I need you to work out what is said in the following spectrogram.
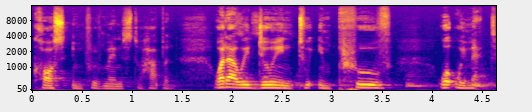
cause improvements to happen? What are we doing to improve what we met?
